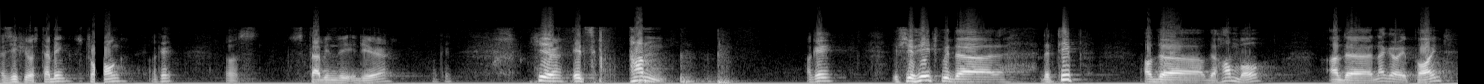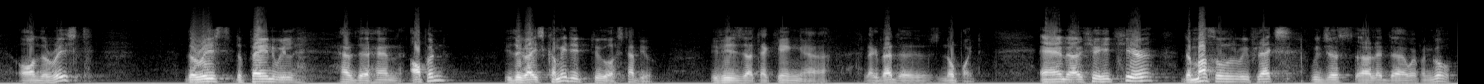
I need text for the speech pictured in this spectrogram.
as if you're stabbing strong okay Those stab in the, in the air. Okay. Here it's hum. Okay. If you hit with the the tip of the the hanbo on the nagare point or on the wrist, the wrist the pain will have the hand open. If the guy is committed to stab you, if he's attacking uh, like that, there's no point. And uh, if you hit here, the muscle reflex will just uh, let the weapon go.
